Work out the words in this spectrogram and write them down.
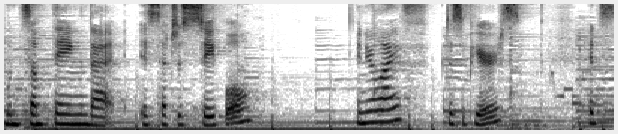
when something that is such a staple in your life disappears, it's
